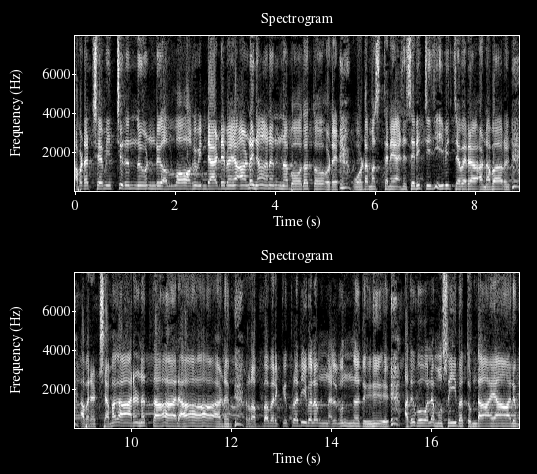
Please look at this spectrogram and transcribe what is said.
അവിടെ ക്ഷമിച്ചു നിന്നുകൊണ്ട് അള്ളാഹുവിന്റെ അടിമയാണ് ഞാനെന്ന ബോധത്തോടെ ഉടമസ്ഥനെ അനുസരിച്ച് ജീവിച്ചവരാണവർ അവരെ ക്ഷമ കാരണത്താലാണ്. റബ്ബ് അവർക്ക് പ്രതിഫലം നൽകുന്നത്. അതുപോലെ മുസീബത്തുണ്ടായാലും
